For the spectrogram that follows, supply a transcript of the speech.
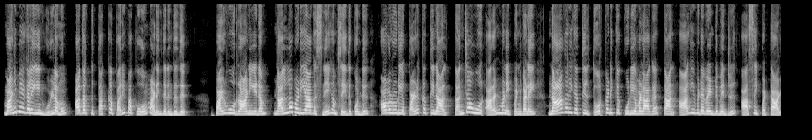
மணிமேகலையின் உள்ளமும் அதற்கு தக்க பரிபக்குவம் அடைந்திருந்தது. பழுவூர் ராணியிடம் நல்லபடியாக சிநேகம் செய்து கொண்டு அவளுடைய பழக்கத்தினால் தஞ்சாவூர் அரண்மனை பெண்களை நாகரிகத்தில் தோற்கடிக்கக்கூடியவளாக தான் ஆகிவிட வேண்டுமென்று ஆசைப்பட்டாள்.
